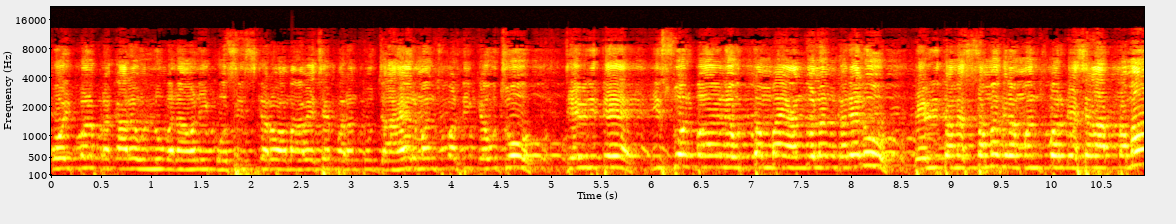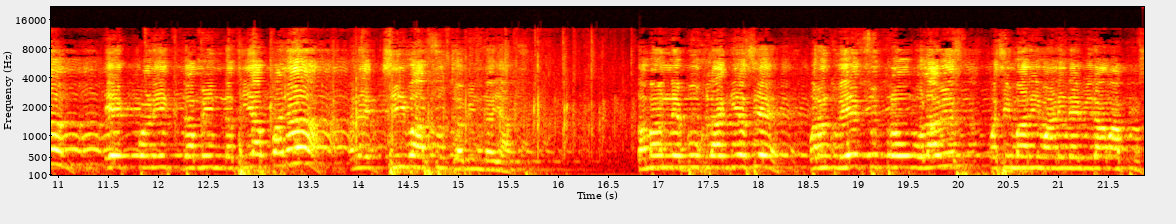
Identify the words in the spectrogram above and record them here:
કોઈ પણ પ્રકારે ઉલ્લુ બનાવવાની કોશિશ કરવામાં આવે છે. પરંતુ જાહેર મંચ પરથી કહું છું, જેવી રીતે ઈશ્વરભાઈ અને ઉત્તમભાઈ આંદોલન કરેલું, તેવી રીતે અમે સમગ્ર મંચ પર બેસેલા તમામ એક પણ એક જમીન નથી આપવાના અને જીવ આપશું, જમીન નહીં આપશું. તમામને ભૂખ લાગી હશે પરંતુ એક સૂત્ર હું બોલાવીશ પછી મારી વાણીને વિરામ આપીશ.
